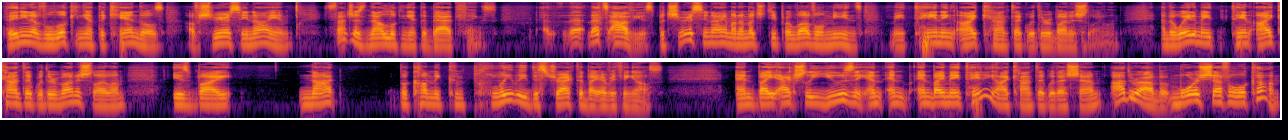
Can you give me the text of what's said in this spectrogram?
The meaning of looking at the candles of Shmir Sinayim, it's not just now looking at the bad things. That, that's obvious, but Shmir Sinayim on a much deeper level means maintaining eye contact with the Rabbanu Shalom. And the way to maintain eye contact with the Rabbanu Shalom is by not becoming completely distracted by everything else and by actually using and, and, and by maintaining eye contact with Hashem, Adrabah, more shefa will come.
